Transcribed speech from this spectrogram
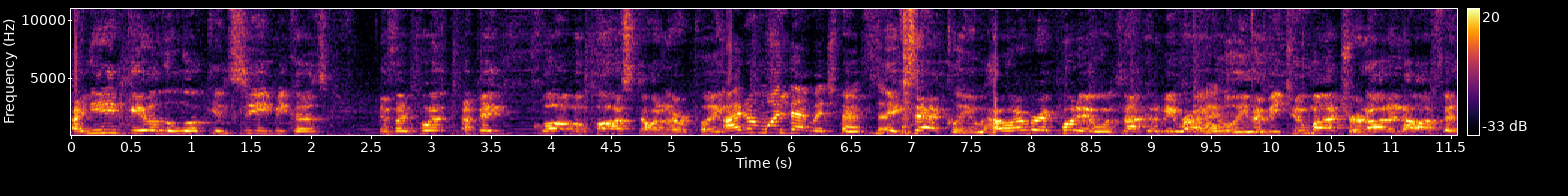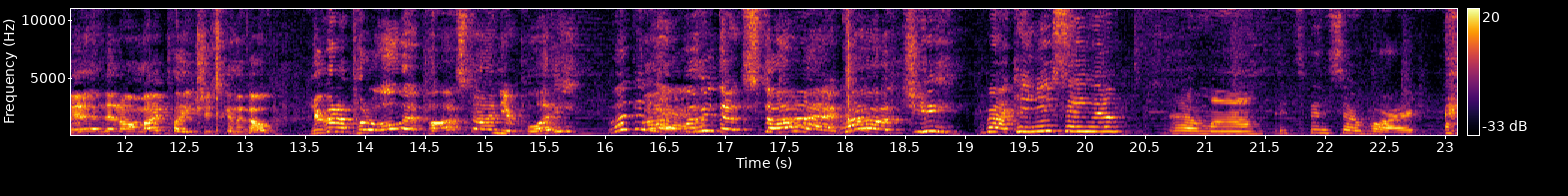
I need Gayle to look and see because if I put a big glob of pasta on her plate. I don't want that much pasta. Exactly. However I put it, it's not going to be right. Okay. It'll either be too much or not enough. And then, and then on my plate, she's going to go, You're going to put all that pasta on your plate? Look at Oh, that. look at that stomach. Oh, gee. Right, can you see him? Oh, mom, it's been so hard.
